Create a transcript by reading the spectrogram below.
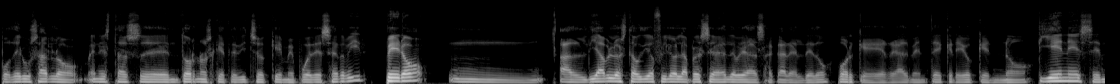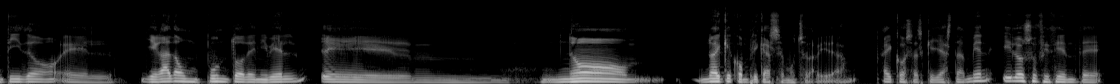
poder usarlo en estos eh, entornos que te he dicho que me puede servir, pero mm, al diablo este audiófilo la próxima vez le voy a sacar el dedo porque realmente creo que no tiene sentido el llegado a un punto de nivel, eh, no, no hay que complicarse mucho la vida. Hay cosas que ya están bien y lo suficiente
